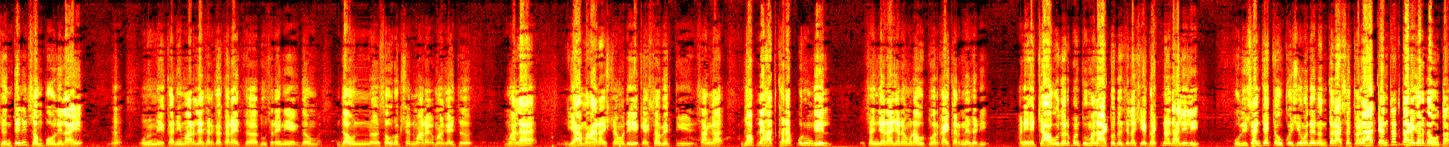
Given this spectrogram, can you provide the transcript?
जनतेनेच संपवलेलं आहे. म्हणून एकाने मारल्यासारखं करायचं दुसऱ्यानी एकदम जाऊन संरक्षण मागायचं. मला या महाराष्ट्रामध्ये एक असा व्यक्ती सांगा जो आपले हात खराब करून घेईल संजय राजाराम राऊतवर काय करण्यासाठी. आणि ह्याच्या अगोदर पण तुम्हाला आठवत असेल अशी एक घटना झालेली. पोलिसांच्या चौकशीमध्ये नंतर असं कळलं हा त्यांचाच कार्यकर्ता होता.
